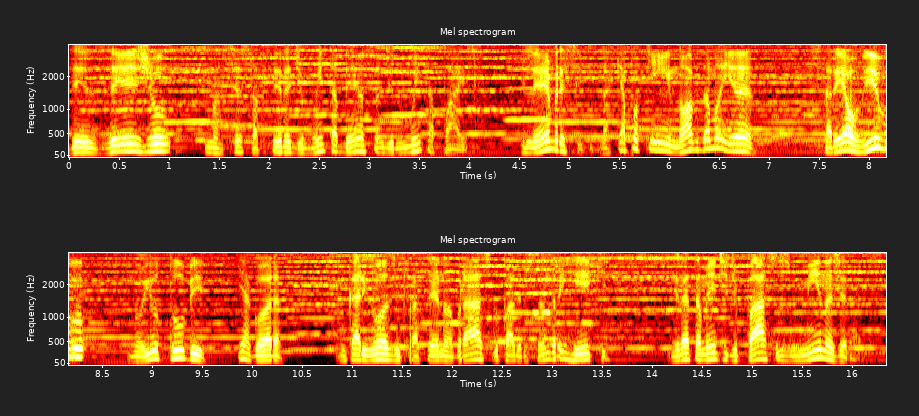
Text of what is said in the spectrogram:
desejo uma sexta-feira de muita bênção, de muita paz. E lembre-se, daqui a pouquinho, nove da manhã, Estarei ao vivo no YouTube. E agora, um carinhoso e fraterno abraço do Padre Sandro Henrique, diretamente de Passos, Minas Gerais.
